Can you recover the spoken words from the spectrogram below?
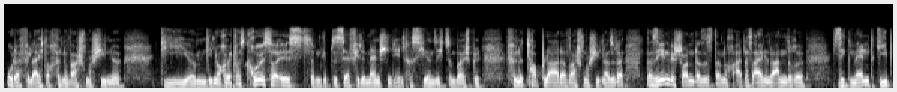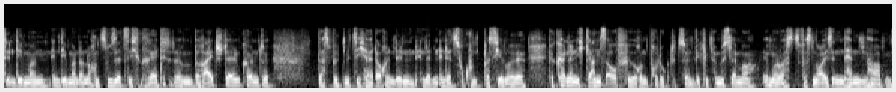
oder vielleicht auch für eine Waschmaschine, die, ähm, die noch etwas größer ist. Dann gibt es sehr viele Menschen, die interessieren sich zum Beispiel für eine Toplader-Waschmaschine. Also da, da sehen wir schon, dass es dann noch das ein oder andere Segment gibt, in dem man, in dem man dann noch ein zusätzliches Gerät ähm, bereitstellen könnte das wird mit Sicherheit auch in, den, in, den, in der Zukunft passieren, weil wir, wir können ja nicht ganz aufhören, Produkte zu entwickeln. Wir müssen immer, immer was, was Neues in den Händen haben.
